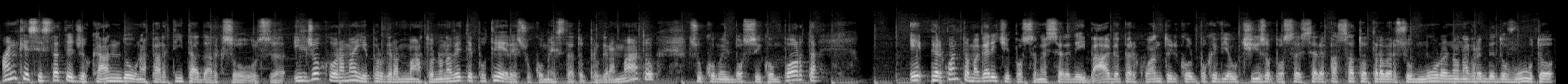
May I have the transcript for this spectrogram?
Anche se state giocando una partita a Dark Souls, il gioco oramai è programmato, non avete potere su come è stato programmato, su come il boss si comporta. E per quanto magari ci possano essere dei bug, per quanto il colpo che vi ha ucciso possa essere passato attraverso un muro e non avrebbe dovuto,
